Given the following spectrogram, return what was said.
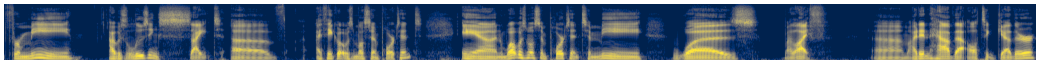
for me, I was losing sight of I think what was most important. And what was most important to me was my life. Um, I didn't have that all together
